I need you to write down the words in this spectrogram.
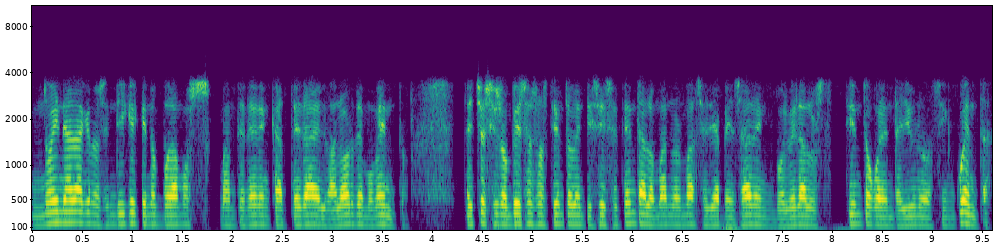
No hay nada que nos indique que no podamos mantener en cartera el valor de momento. De hecho, si rompiese esos 126,70, lo más normal sería pensar en volver a los 141,50.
